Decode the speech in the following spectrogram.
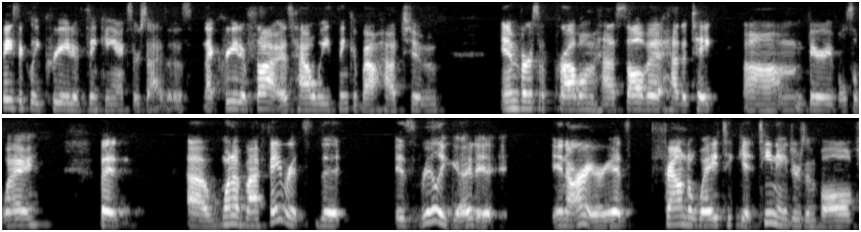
basically creative thinking exercises. That creative thought is how we think about how to inverse a problem, how to solve it, how to take um, variables away. But uh, one of my favorites that is really good it, in our area, it's found a way to get teenagers involved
